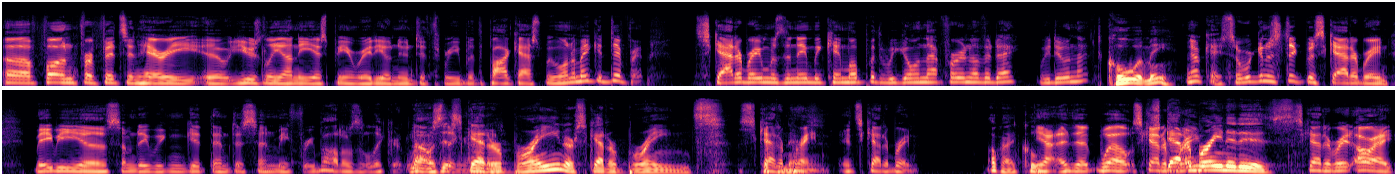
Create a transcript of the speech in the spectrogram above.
uh, fun for Fitz and Harry, uh, usually on ESPN Radio, noon to 3. But the podcast, we want to make it different. Scatterbrain was the name we came up with. Are we going that for another day? We doing that? Cool with me. Okay, so we're going to stick with Scatterbrain. Maybe uh, someday we can get them to send me free bottles of liquor. Now, is it thing I heard. scatterbrain or scatterbrains? Scatterbrain. It's Scatterbrain. Okay, cool. Yeah, and that- well, Scatterbrain. Scatterbrain it is. Scatterbrain. All right.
